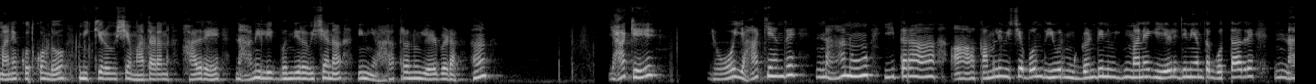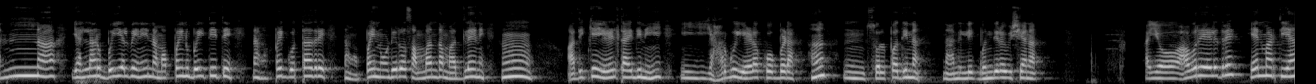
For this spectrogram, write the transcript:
ಮನೆ ಕೂತ್ಕೊಂಡು ಮಿಕ್ಕಿರೋ ವಿಷಯ ಮಾತಾಡೋಣ. ಆದ್ರೆ ನಾನು ಇಲ್ಲಿಗೆ ಬಂದಿರೋ ವಿಷಯನ ನೀನು ಯಾರ ಹತ್ರನೂ ಹೇಳ್ಬೇಡ, ಹಾ? ಯಾಕೆ? ಅಯ್ಯೋ ಯಾಕೆ ಅಂದ್ರೆ ನಾನು ಈ ತರ ಆ ಕಮಲಿ ವಿಷಯ ಬಂದು ಇವ್ರ ಗಂಡಿನ ಮನೆಗೆ ಹೇಳಿದೀನಿ ಅಂತ ಗೊತ್ತಾದ್ರೆ ನನ್ನ ಎಲ್ಲರೂ ಬೈಯಲ್ವೇನೆ ನಮ್ಮ ಅಪ್ಪನ ಬೈತೈತೆ. ನಮ್ಮ ಅಪ್ಪಗೆ ಗೊತ್ತಾದ್ರೆ ನಮ್ಮ ಅಪ್ಪ ನೋಡಿರೋ ಸಂಬಂಧ ಮೊದ್ಲೇನೆ. ಹ್ಮ್ ಅದಕ್ಕೆ ಹೇಳ್ತಾ ಇದ್ದೀನಿ. ಯಾರಿಗೂ ಹೇಳಕ್ ಹೋಗ್ಬೇಡ. ಹ ಹ್ಮ್, ಸ್ವಲ್ಪ ದಿನ. ನಾನು ಇಲ್ಲಿಗೆ ಬಂದಿರೋ ವಿಷಯನ. ಅಯ್ಯೋ ಅವ್ರು ಹೇಳಿದ್ರೆ ಏನ್ ಮಾಡ್ತೀಯಾ?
